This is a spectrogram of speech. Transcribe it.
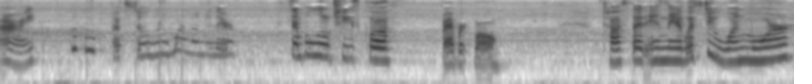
All right, that's still a little warm under there. Simple little cheesecloth fabric ball. Toss that in there. Let's do one more.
